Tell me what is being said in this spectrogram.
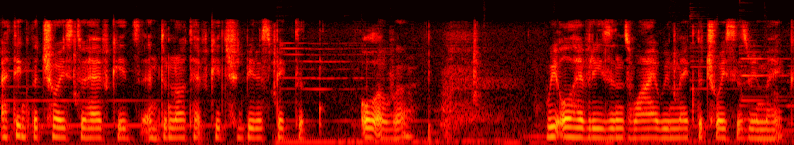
I think the choice to have kids and to not have kids should be respected all over. We all have reasons why we make the choices we make.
